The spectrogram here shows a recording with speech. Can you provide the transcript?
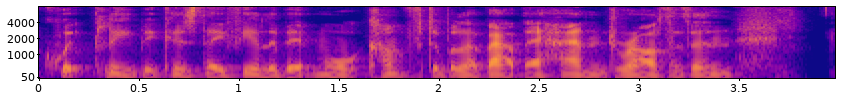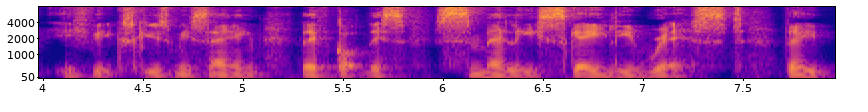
quickly because they feel a bit more comfortable about their hand rather than if you excuse me saying they've got this smelly scaly wrist. They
